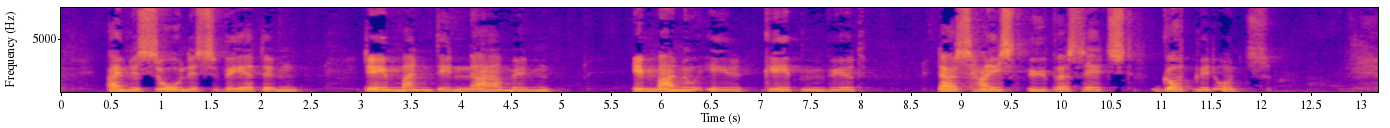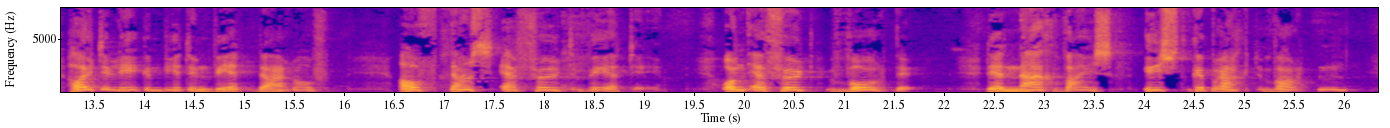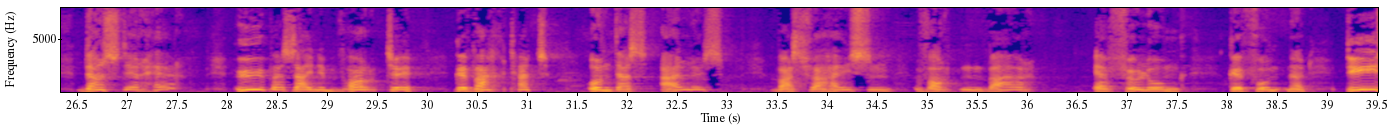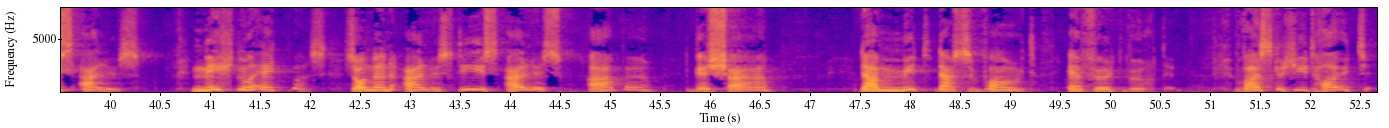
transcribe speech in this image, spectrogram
eines Sohnes werden, dem man den Namen Immanuel geben wird, das heißt übersetzt Gott mit uns. Heute legen wir den Wert darauf, auf das erfüllt werde und erfüllt wurde. Der Nachweis ist gebracht worden, dass der Herr über seinem Worte gewacht hat und dass alles, was verheißen worden war, Erfüllung gefunden hat. Dies alles, nicht nur etwas, sondern alles, dies alles aber geschah, damit das Wort erfüllt würde. Was geschieht heute?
